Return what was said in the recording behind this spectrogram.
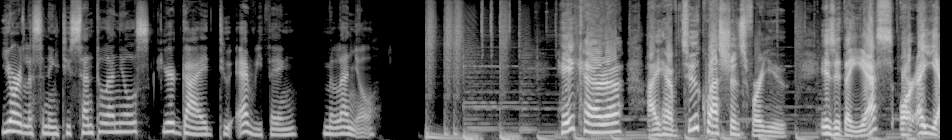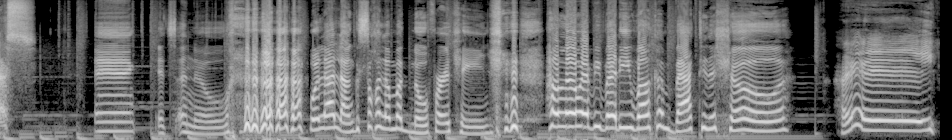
You're listening to Centennials, your guide to everything millennial. Hey, Kara, I have two questions for you. Is it a yes or a yes? Eh, it's a no. Wala lang. Gusto ko lang mag-no for a change. Hello, everybody. Welcome back to the show. Hey!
